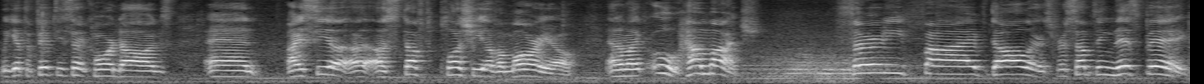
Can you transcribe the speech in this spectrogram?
we get the 50 cent corn dogs, and I see a, a, a stuffed plushie of a Mario, and I'm like, ooh, how much? $35 for something this big.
